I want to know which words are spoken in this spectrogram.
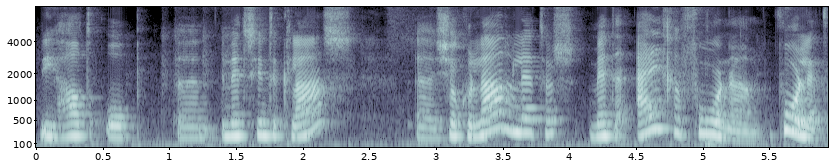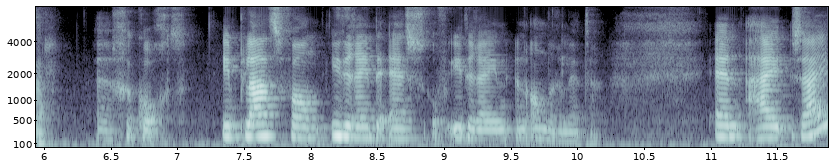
die had op, met Sinterklaas chocoladeletters met de eigen voornaam, voorletter gekocht. In plaats van iedereen de S of iedereen een andere letter. En hij zei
